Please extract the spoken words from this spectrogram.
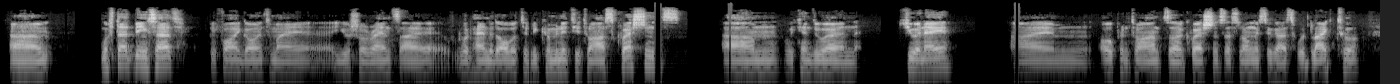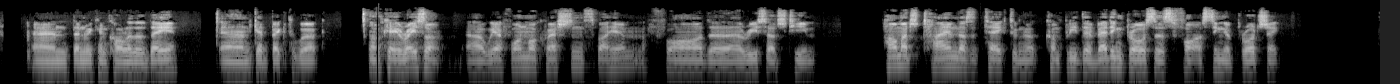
Um, with that being said before i go into my uh, usual rants i would hand it over to the community to ask questions um, we can do an q&a I'm open to answer questions as long as you guys would like to, and then we can call it a day and get back to work. Okay, Razor, uh, we have one more questions by him for the research team. How much time does it take to complete the vetting process for a single project?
